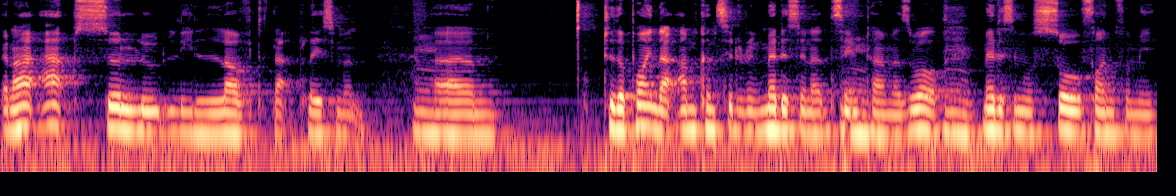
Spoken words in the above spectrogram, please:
and I absolutely loved that placement Mm. um, to the point that I'm considering medicine at the same Mm. time as well. Mm. Medicine was so fun for me,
